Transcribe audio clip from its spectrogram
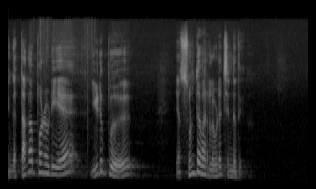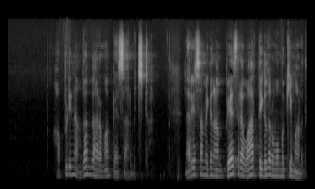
எங்கள் தகப்பனுடைய இடுப்பு என் சுண்ட விட சின்னது. அப்படின்னு அகங்காரமாக பேச ஆரம்பிச்சிட்டான் நிறைய சமயத்தில் நம்ம பேசுகிற வார்த்தைகள் தான் ரொம்ப முக்கியமானது.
